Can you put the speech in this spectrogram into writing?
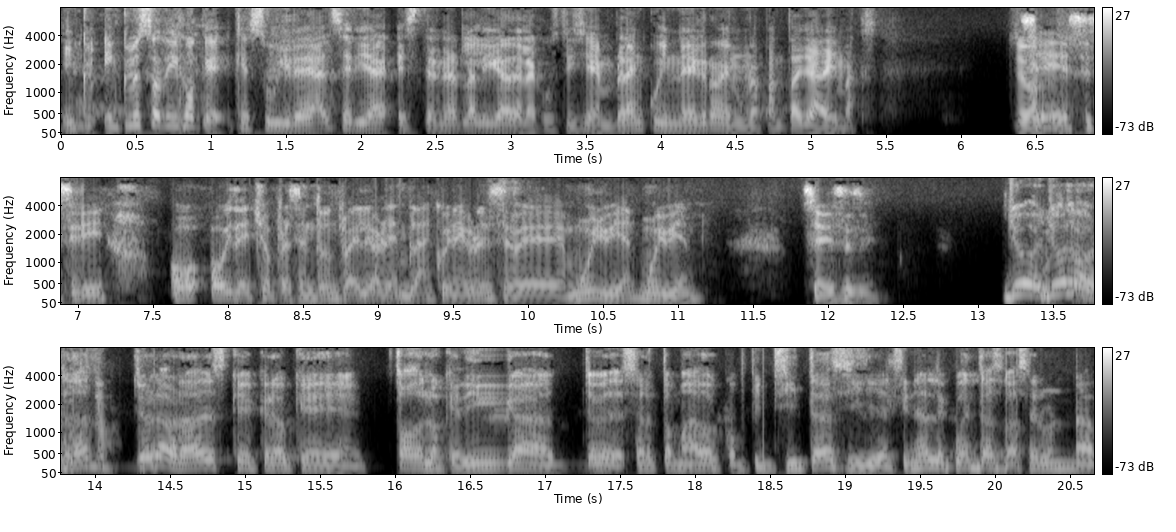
inclu- incluso dijo que, que su ideal sería estrenar la Liga de la Justicia en blanco y negro en una pantalla IMAX. Yo, Sí, sí, sí. O- hoy, de hecho, presentó un tráiler en blanco y negro y se ve muy bien, muy bien. Sí, sí, sí. Yo, yo la verdad, justo. yo la verdad es que creo que todo lo que diga debe de ser tomado con pincitas y al final de cuentas va a ser una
